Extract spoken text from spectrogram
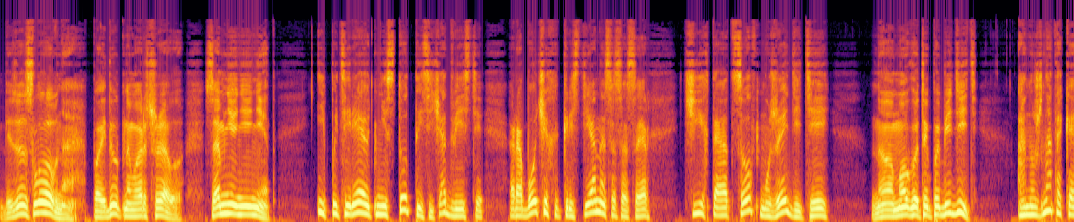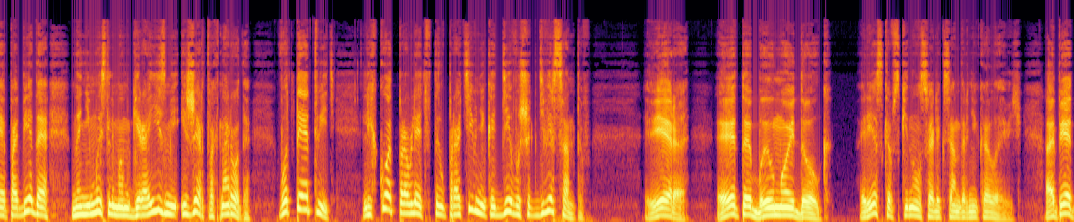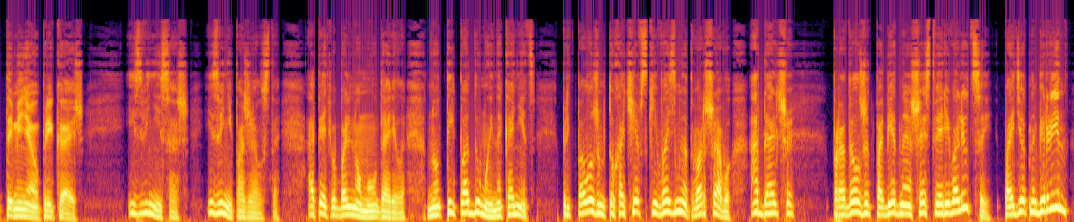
Безусловно, пойдут на Варшаву, сомнений нет. И потеряют не 100 тысяч, а 200 рабочих и крестьян СССР, чьих-то отцов, мужей, детей. Но могут и победить. А нужна такая победа на немыслимом героизме и жертвах народа? Вот ты ответь, легко отправлять в тыл противника девушек-диверсантов? Вера, это был мой долг. Резко вскинулся Александр Николаевич. «Опять ты меня упрекаешь!» «Извини, Саш, извини, пожалуйста. Опять по больному ударило. Но ты подумай, наконец. Предположим, Тухачевский возьмет Варшаву, а дальше? Продолжит победное шествие революции? Пойдет на Берлин?»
